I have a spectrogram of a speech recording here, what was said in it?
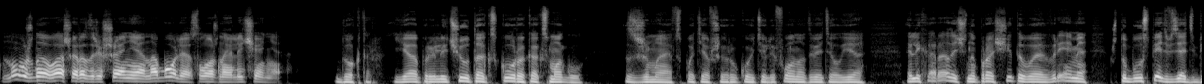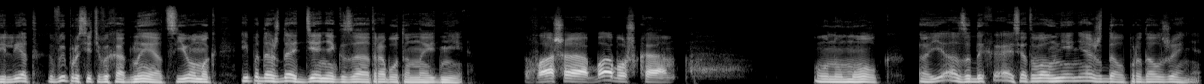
Нужно ваше разрешение на более сложное лечение. Доктор, я прилечу так скоро, как смогу. Сжимая вспотевшей рукой телефон, ответил я, лихорадочно просчитывая время, чтобы успеть взять билет, выпросить выходные от съемок и подождать денег за отработанные дни. «Ваша бабушка...» Он умолк, а я, задыхаясь от волнения, ждал продолжения.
